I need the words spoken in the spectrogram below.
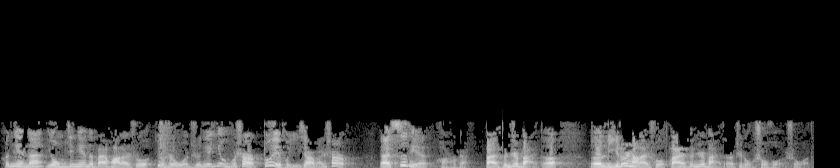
很简单，用我们今天的白话来说，就是我直接应付事儿，对付一下完事儿了。哎，私田好好干，百分之百的，呃，理论上来说，百分之百的这种收获是我的。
